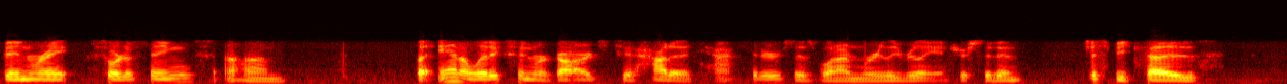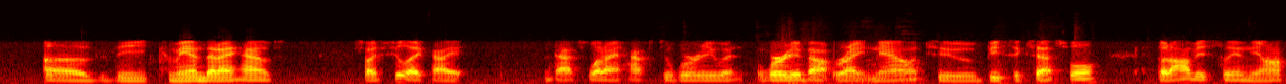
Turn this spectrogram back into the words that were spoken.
spin rate sort of things. Um, but analytics in regards to how to attack hitters is what I'm really, really interested in, just because of the command that I have. So I feel like I that's what I have to worry with worry about right now to be successful. But obviously in the off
